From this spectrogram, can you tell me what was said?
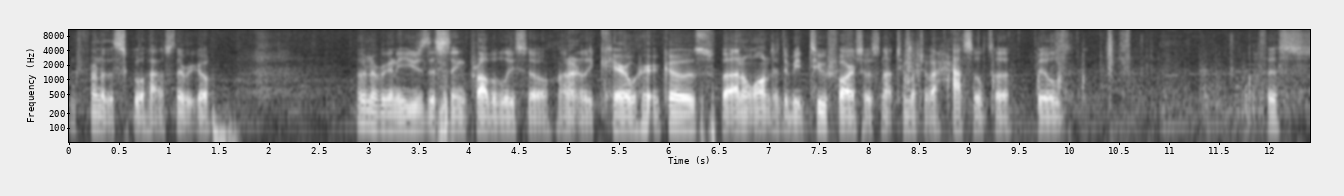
In front of the schoolhouse. There we go. I'm never going to use this thing probably, so I don't really care where it goes, but I don't want it to be too far so it's not too much of a hassle to build. Office.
